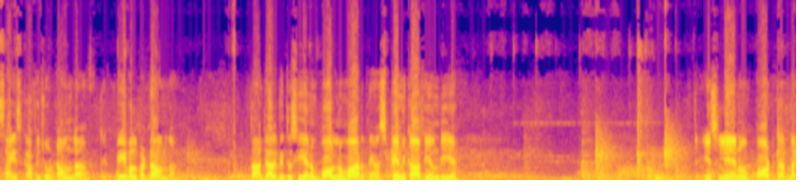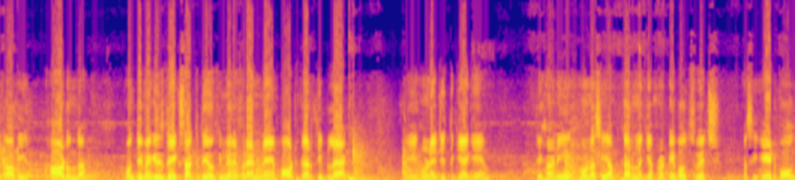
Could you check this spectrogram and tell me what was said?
ਸਾਈਜ਼ ਕਾਫੀ ਛੋਟਾ ਹੁੰਦਾ ਤੇ ਟੇਬਲ ਵੱਡਾ ਹੁੰਦਾ। ਤਾਂ ਜਦ ਵੀ ਤੁਸੀਂ ਇਹਨੂੰ ਬਾਲ ਨੂੰ ਮਾਰਦੇ ਹੋ ਸਪਿਨ ਕਾਫੀ ਹੁੰਦੀ ਹੈ। ਤੇ ਇਸ ਲਈ ਇਹਨੂੰ ਪੌਟ ਕਰਨਾ ਕਾਫੀ ਹਾਰਡ ਹੁੰਦਾ। ਹੁਣ ਜਿਵੇਂ ਕਿ ਤੁਸੀਂ ਦੇਖ ਸਕਦੇ ਹੋ ਕਿ ਮੇਰੇ ਫਰੈਂਡ ਨੇ ਪੌਟ ਕਰਤੀ ਬਲੈਕ ਤੇ ਹੁਣ ਇਹ ਜਿੱਤ ਗਿਆ ਗੇਮ ਤੇ ਹਣੀ ਹੁਣ ਅਸੀਂ ਆਪ ਕਰਨ ਲੱਗੇ ਆਪਣਾ ਟੇਬਲ ਸਵਿਚ ਅਸੀਂ 8 ਬਾਲ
